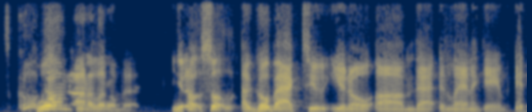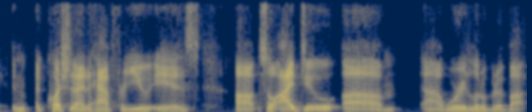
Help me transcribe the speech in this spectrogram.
it's cool. Well, Calm down a little bit. You know, so I uh, go back to you know um, that Atlanta game. It, a question I'd have for you is, uh, so I do um, uh, worry a little bit about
